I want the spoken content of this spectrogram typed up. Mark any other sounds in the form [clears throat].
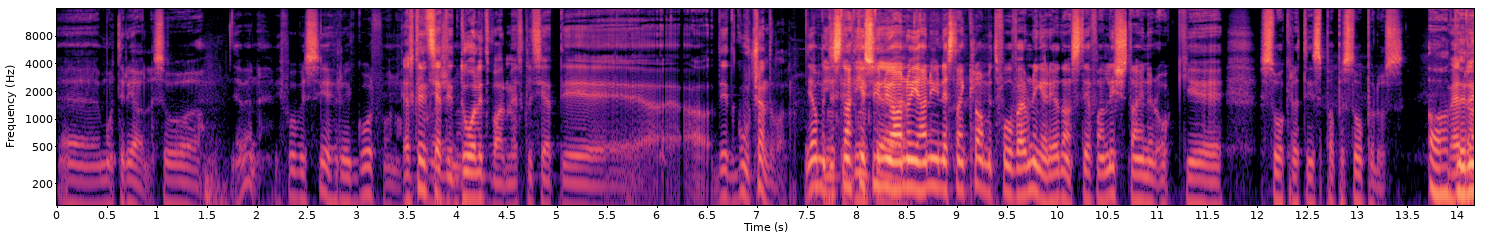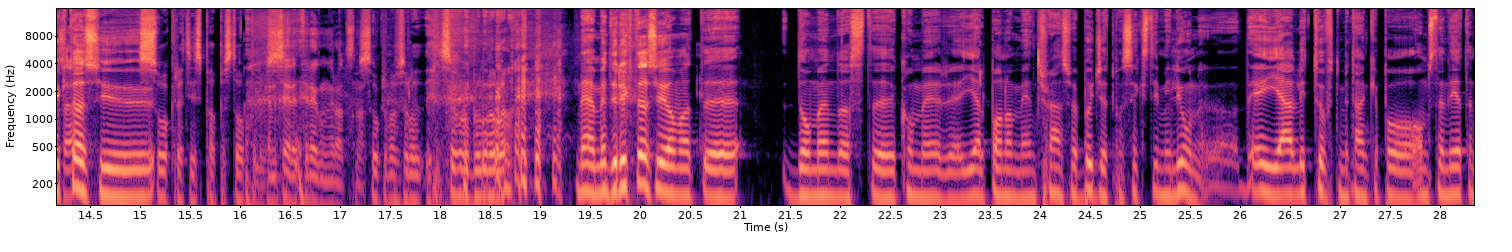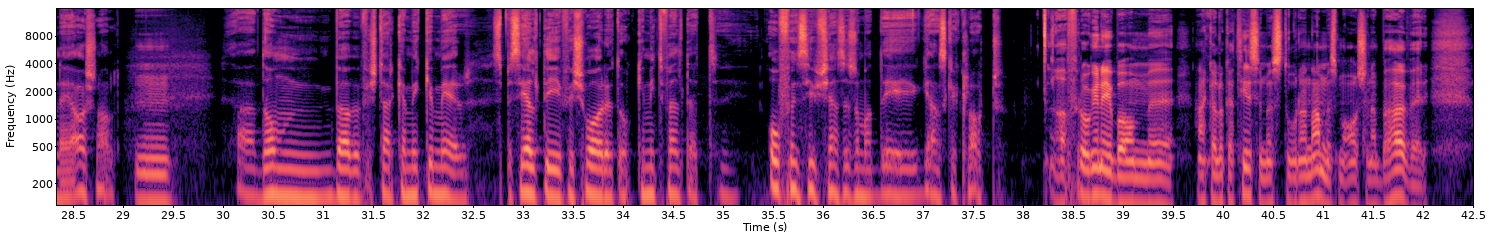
eh, mot Real. Så jag vet inte, vi får väl se hur det går för honom. Jag skulle inte säga att det är ett dåligt val, men jag skulle säga att det är, ja, det är ett godkänt val. Ja Det men det, inte- snackas ju nu, han är, ju- han är ju nästan klar med två värvningar redan. Stefan Lichtsteiner och Sokratis Papastopoulos. Ja, det ryktas ju... Sokratis Papastopoulos. Kan du säga det tre gånger i rad snart? Sokratis Papastopoulos. [laughs] Nej men det ryktas ju om att eh, de endast eh, kommer hjälpa honom med en transferbudget på 60 miljoner. Det är jävligt tufft med tanke på omständigheterna i Arsenal. Mm. Ja, de behöver förstärka mycket mer, speciellt i försvaret och i mittfältet. Offensivt känns det som att det är ganska klart. Ja, frågan är bara om eh, han kan locka till sig de stora namnen som Arsenal behöver.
